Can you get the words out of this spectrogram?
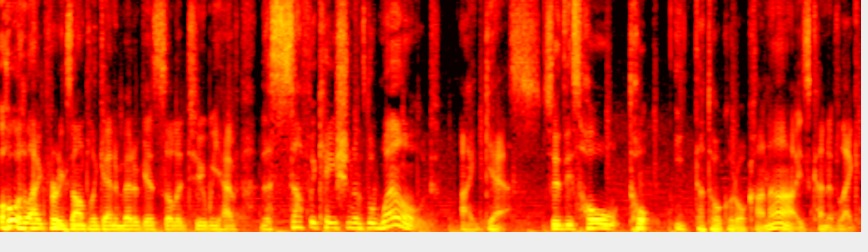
Or like, for example, again in Metal Gear Solid 2, we have the suffocation of the world, I guess. So this whole to itta tokoro kana is kind of like,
